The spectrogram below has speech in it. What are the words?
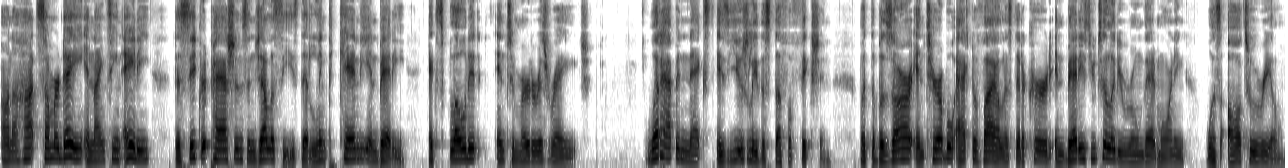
On a hot summer day in 1980, the secret passions and jealousies that linked Candy and Betty exploded into murderous rage. What happened next is usually the stuff of fiction, but the bizarre and terrible act of violence that occurred in Betty's utility room that morning was all too real.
